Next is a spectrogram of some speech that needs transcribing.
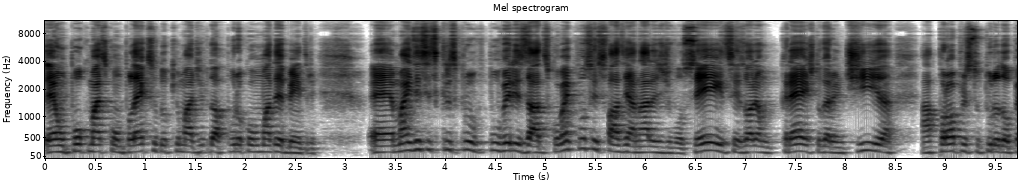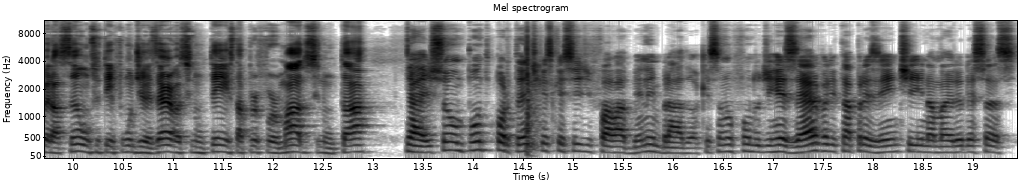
é um pouco mais complexo do que uma dívida pura como uma debenture. É, mas esses CRIs pulverizados, como é que vocês fazem a análise de vocês? Vocês olham crédito, garantia, a própria estrutura da operação, se tem fundo de reserva, se não tem, se está performado, se não está? É, isso é um ponto importante que eu esqueci de falar, bem lembrado. A questão do fundo de reserva ele está presente na maioria dessas,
